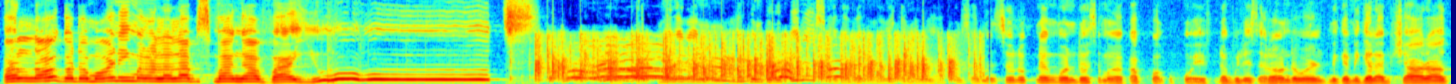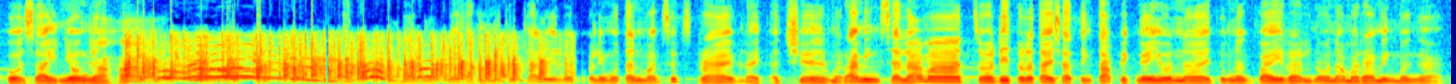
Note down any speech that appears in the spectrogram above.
Hello, good morning mga lalabs, mga vayuts! Magandang hapon Pilipinas, magandang magandang hapon sa mansulok ng mundo sa mga kapwa ko po FWs around the world. Mega mega love shoutout po sa inyong lahat. At kung huwag po kalimutan mag-subscribe, like at share. Maraming salamat. So dito na tayo sa ating topic ngayon na itong nag-viral no na maraming mga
